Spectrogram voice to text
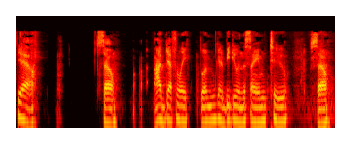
Yeah. So, I'm definitely I'm gonna be doing the same too. So,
